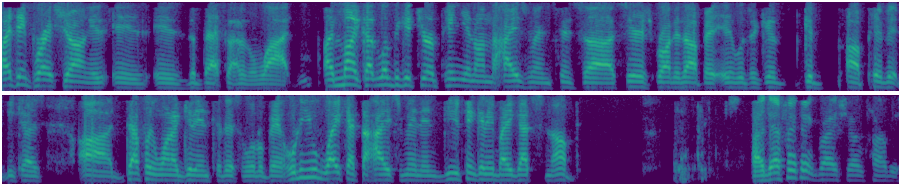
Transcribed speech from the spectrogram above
but I think Bryce Young is is is the best out of the lot. Uh, Mike, I'd love to get your opinion on the Heisman since uh, Serious brought it up. It, it was a good good uh, pivot because uh, definitely want to get into this a little bit. Who do you like at the Heisman, and do you think anybody got snubbed? I definitely think Bryce Young probably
